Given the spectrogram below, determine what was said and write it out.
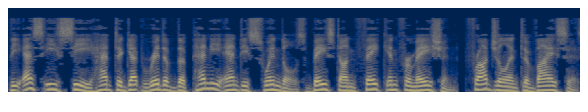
the SEC had to get rid of the penny ante-swindles based on fake information, fraudulent devices,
